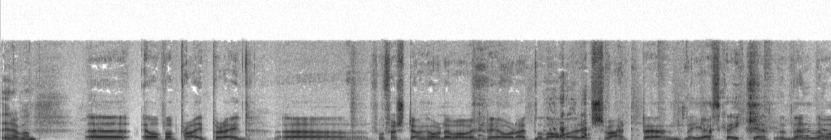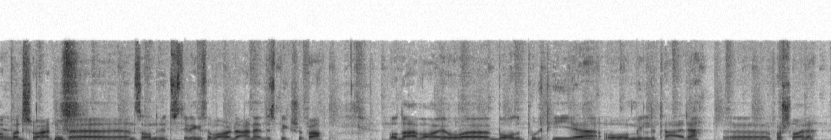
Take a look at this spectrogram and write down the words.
Raymond? Eh, jeg var på Pride Parade eh, for første gang i år. Det var veldig ålreit. Og da var det et svært eh, Jeg skal ikke, men det var på et svært en sånn utstilling som var der nede i Spikersuppa. Og der var jo både politiet og militæret, Forsvaret.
